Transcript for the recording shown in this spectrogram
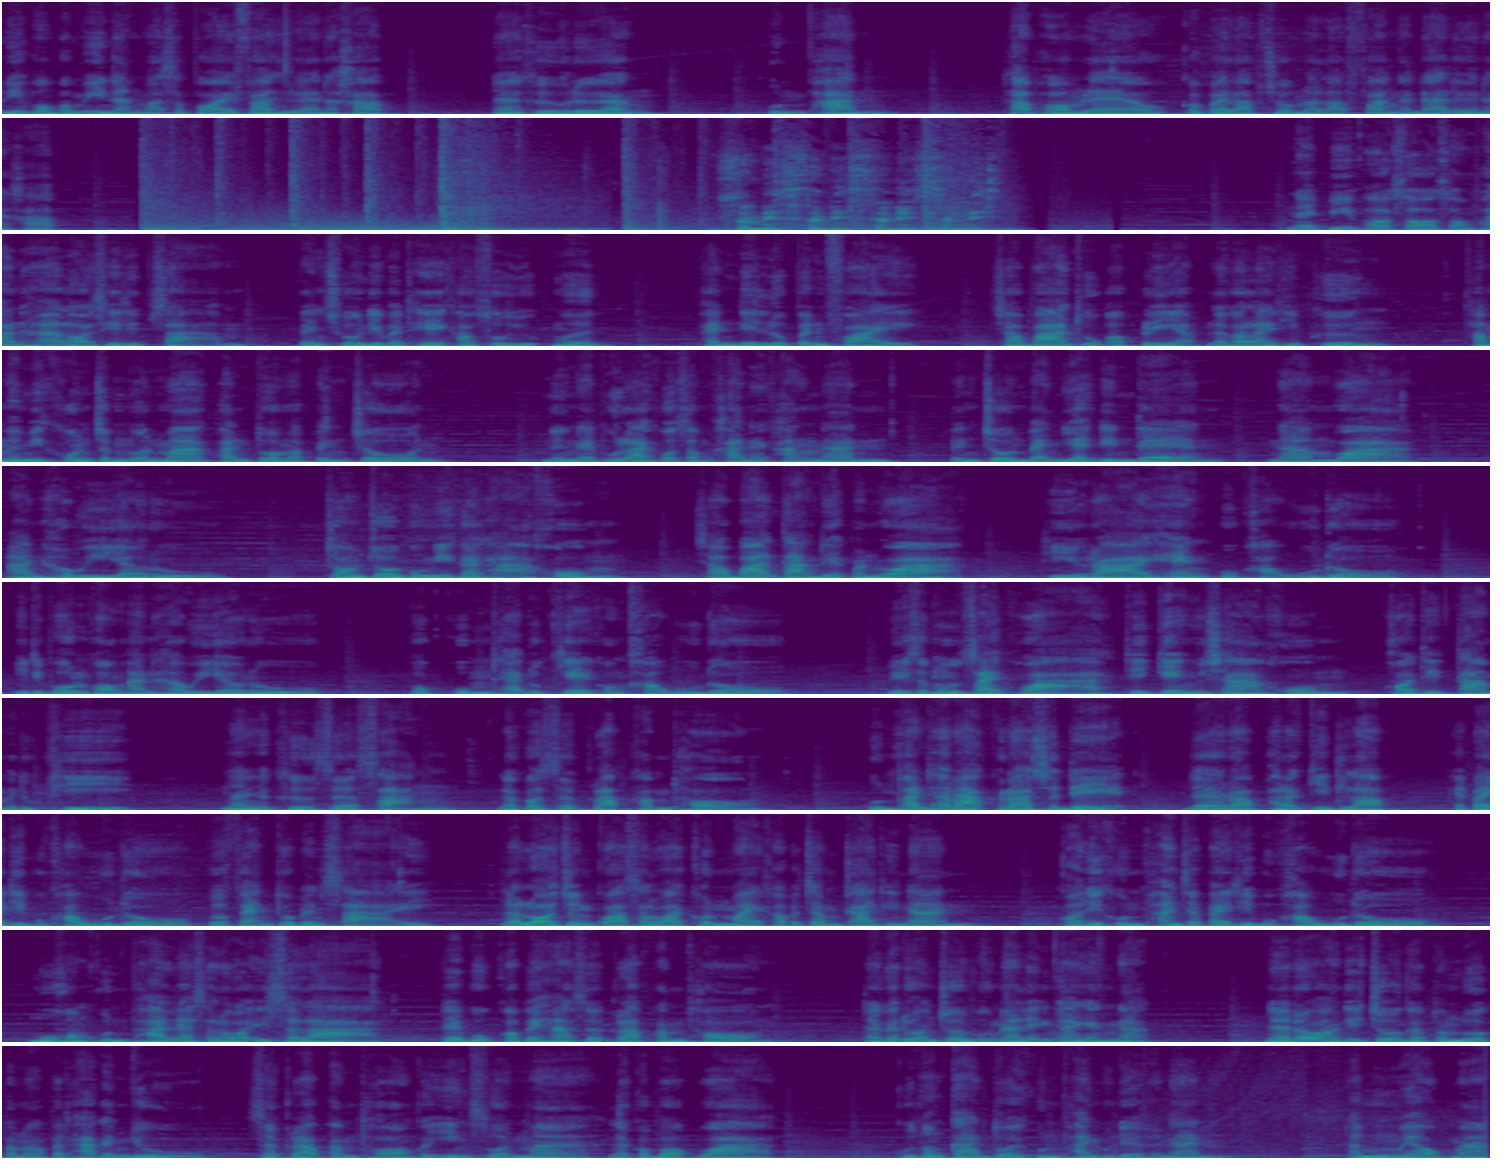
วันนี้ผมก็มีหนังมาสปอยให้ฟังอยู่แล้วนะครับ นั่นคือเรื่องขุนพันธ์ ถ้าพร้อมแล้วก็ไปรับชมและรับฟังกันได้เลยนะครับ สมิธสมิธสมิธสมิธในปีพศ 2543 เป็นช่วงที่ประเทศเข้าสู่ยุคมืด แผ่นดินลุกเป็นไฟ ชาวบ้านถูกเอาเปรียบแล้วก็ไร้ที่พึ่งทำให้มีคนจำนวนมากผันตัวมาเป็นโจร หนึ่งในผู้ร้ายคนสำคัญในครั้งนั้น เป็นโจรแบ่งแยกดินแดน นามว่า อันฮวียารู จอมโจรผู้มีคาถาคม ชาวบ้านต่างเรียกมันว่า ผีร้ายแห่งภูเขาวูโด อิทธิพลของอันฮาวียารู ปกคลุมแทบทุกเขตของเขาวูโด มีสมุนซ้ายขวาที่เก่งวิชาคม คอยติดตามไปทุกที่ นั่นก็คือเสือสัง แล้วก็เสือกลับคำทองขุนพันธรักษ์ราชเดชได้รับภารกิจลับให้ไปที่ภูเขาวูโดเพื่อแฝงตัวเป็นสาย แล้วรอจนกว่าสารวัตรคนใหม่เข้าประจำการที่นั่น ก่อนที่ขุนพันจะไปที่ภูเขาวูโด หมู่ของขุนพันธ์และสารวัตรอิสลา ได้บุกเข้าไปหาเสือกลับคำทอง แต่ก็โดนโจรพวกนั้นเล่นงานอย่างหนัก ในระหว่างที่โจรกับตำรวจกำลังปะทะกันอยู่ เสือกลับคำทองก็ยิงสวนมา แล้วก็บอกว่า กูต้องการตัวไอ้ขุนพันธ์คนเดียวเท่านั้น ถ้ามึงไม่ออกมา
